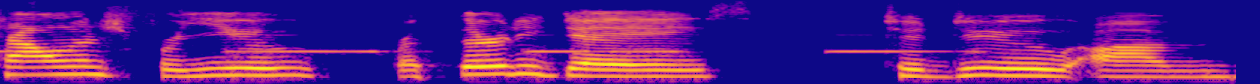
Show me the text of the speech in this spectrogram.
challenge for you for 30 days to do um,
